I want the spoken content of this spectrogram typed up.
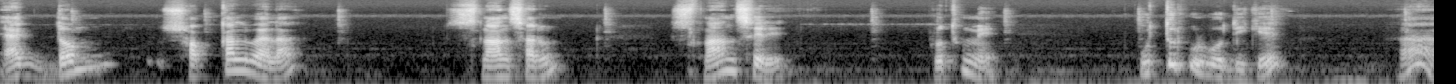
একদম সকালবেলা স্নান সারুন স্নান সেরে প্রথমে উত্তর পূর্ব দিকে হ্যাঁ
